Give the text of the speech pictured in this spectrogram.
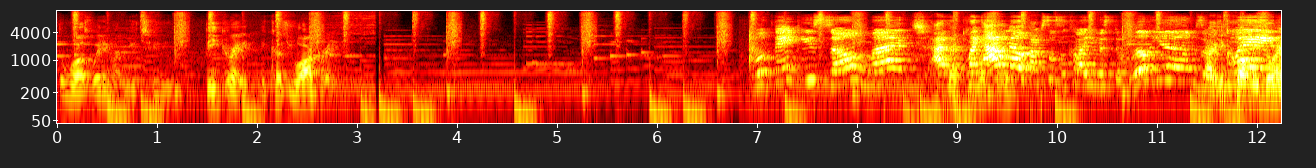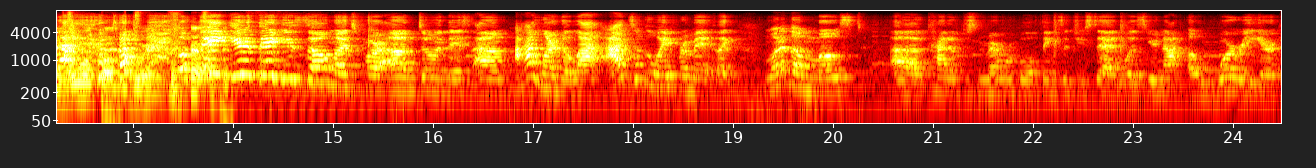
the world's waiting on you to be great because you are great. Well, thank you so much. I, Thank like, I don't know if I'm supposed to call you Mr. Williams or Uh, you call me Dwayne. Dwayne. Everyone calls me Dwayne. well, thank you, thank you so much for um, doing this. Um, I learned a lot. I took away from it like one of the most uh, kind of just memorable things that you said was you're not a worrier.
